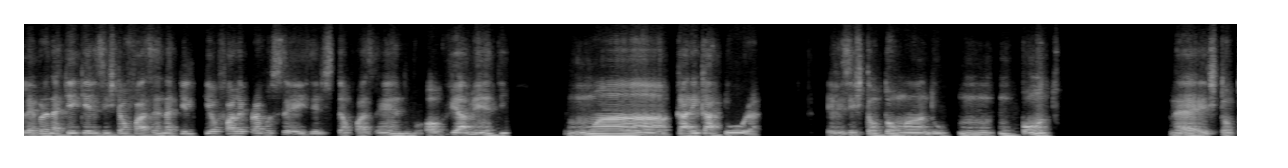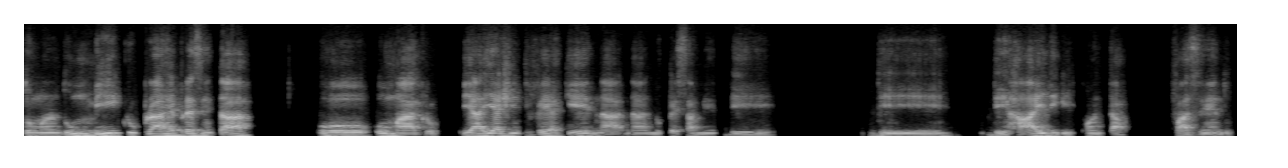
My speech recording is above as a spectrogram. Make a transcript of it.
Lembrando aqui que eles estão fazendo aquilo que eu falei para vocês, eles estão fazendo, obviamente, uma caricatura. Eles estão tomando um, um ponto, né? estão tomando um micro para representar o, o macro. E aí a gente vê aqui na, na no pensamento de, de, de Heidegger, quando está fazendo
